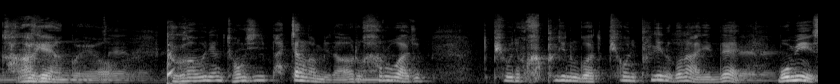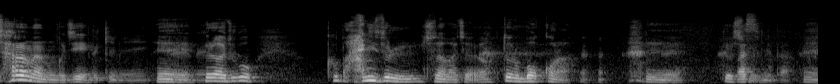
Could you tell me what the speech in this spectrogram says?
강하게 한 거예요. 네, 네, 네. 그거 하면 그냥 정신이 바짝 납니다. 그리고 음. 하루 아주 피곤이 확 풀리는 것 같아. 피곤이 풀리는 건 아닌데 네, 네. 몸이 살아나는 거지. 느낌이 예, 네, 네. 그래가지고 그 많이들 주사 맞아요. 또는 먹거나. 예, 네. 그렇습니다. 맞습니다. 예.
